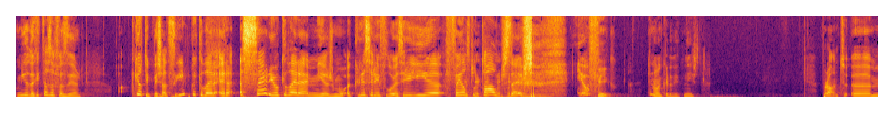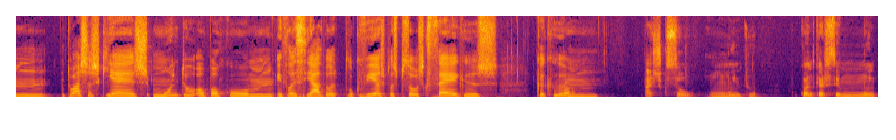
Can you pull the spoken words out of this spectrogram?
miúda, o que é que estás a fazer? Que eu, tipo, deixar de seguir, porque aquilo era, era a sério, aquilo era mesmo a querer ser influencer e a fail total, percebes? e eu fico, eu não acredito nisto. Pronto, hum, tu achas que és muito ou pouco hum, influenciado pelo, pelo que vês, pelas pessoas que segues? Que, que, hum, Acho que sou muito. Quando quero ser muito.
